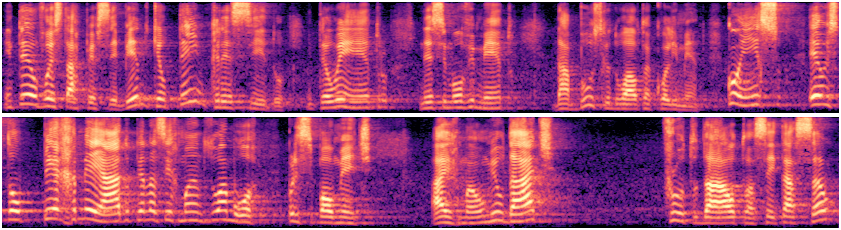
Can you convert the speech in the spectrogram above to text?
Então eu vou estar percebendo que eu tenho crescido. Então eu entro nesse movimento da busca do autoacolhimento. Com isso, eu estou permeado pelas irmãs do amor principalmente a irmã humildade, fruto da autoaceitação,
